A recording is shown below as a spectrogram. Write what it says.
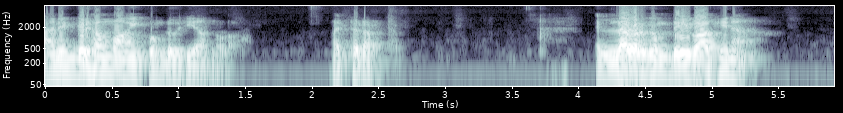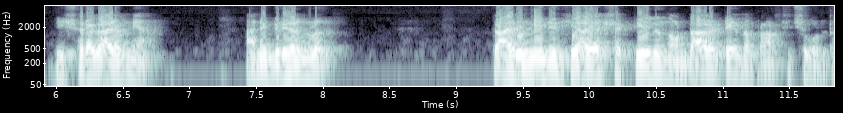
അനുഗ്രഹം വാങ്ങിക്കൊണ്ടുവരിക എന്നുള്ളതാണ്. മറ്റൊരർത്ഥം. എല്ലാവർക്കും ദൈവാധീന ഈശ്വരകാരുണ്യ അനുഗ്രഹങ്ങൾ കാരുണ്യനിധിയായ ശക്തിയിൽ നിന്നുണ്ടാകട്ടെ എന്ന് പ്രാർത്ഥിച്ചുകൊണ്ട്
